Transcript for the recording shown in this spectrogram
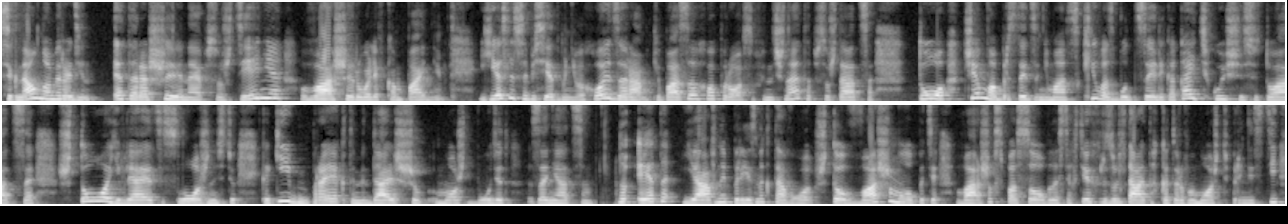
Сигнал номер один – это расширенное обсуждение вашей роли в компании. Если собеседование выходит за рамки базовых вопросов и начинает обсуждаться то, чем вам предстоит заниматься, какие у вас будут цели, какая текущая ситуация, что является сложностью, какими проектами дальше может будет заняться. Но это явный признак того, что в вашем опыте, ваших способностях, тех результатах, которые вы можете принести,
